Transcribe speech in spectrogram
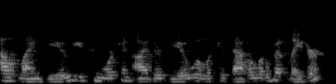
outline view. You can work in either view. We'll look at that a little bit later.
